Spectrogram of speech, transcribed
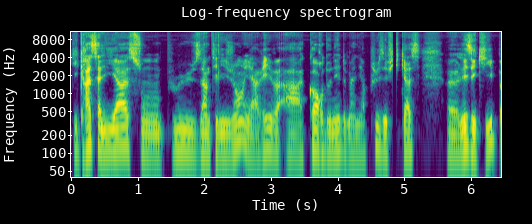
qui, grâce à l'IA, sont plus intelligents et arrivent à coordonner de manière plus efficace, les équipes,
